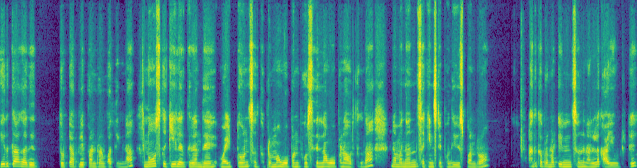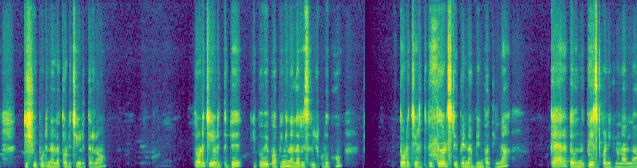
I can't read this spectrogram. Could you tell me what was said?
எதுக்காக அது தொட்டு அப்ளை பண்ணுறோன்னு பார்த்தீங்கன்னா நோஸ்க்கு கீழே இருக்கிற அந்த ஒயிட் டோன்ஸ் அதுக்கப்புறமா ஓப்பன் போர்ஸ் இதெல்லாம் ஓப்பன் ஆகிறதுக்கு தான் நம்ம வந்து செகண்ட் ஸ்டெப் வந்து யூஸ் பண்ணுறோம் அதுக்கப்புறமா டின்ஸ் வந்து நல்லா காய விட்டுட்டு டிஷ்யூ போட்டு நல்லா தொடச்சி எடுத்துடுறோம். தொடச்சி எடுத்துட்டு இப்போவே பார்ப்பீங்க நல்லா ரிசல்ட் கொடுக்கும். தொடச்சி எடுத்துட்டு தேர்ட் ஸ்டெப் என்ன அப்படின்னு பார்த்தீங்கன்னா கேரட்டை வந்து பேஸ்ட் பண்ணிக்கணும் நல்லா.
